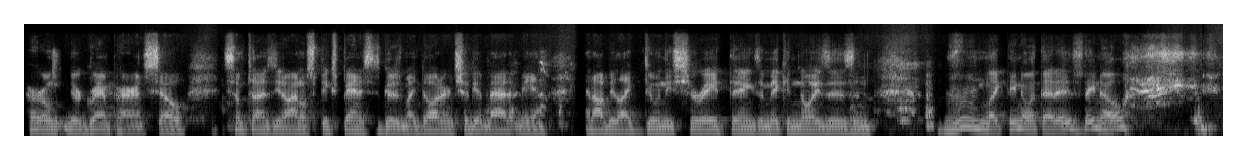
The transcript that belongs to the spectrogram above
her own, their grandparents. So sometimes, you know, I don't speak Spanish as good as my daughter, and she'll get mad at me, and and I'll be like doing these charade things and making noises and vroom, like they know what that is. They know.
